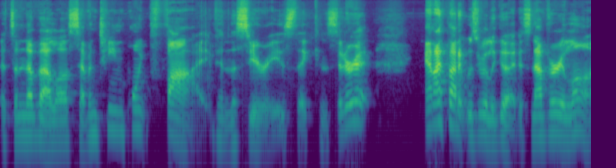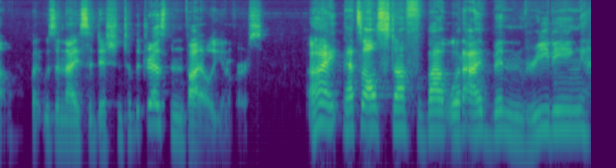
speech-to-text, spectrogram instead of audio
It's a novella, 17.5 in the series. They consider it. And I thought it was really good. It's not very long, but it was a nice addition to the Dresden File universe. All right, that's all stuff about what I've been reading.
